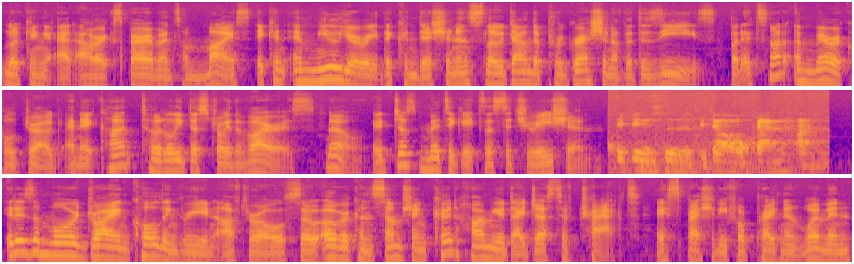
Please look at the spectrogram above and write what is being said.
Looking at our experiments on mice, it can ameliorate the condition and slow down the progression of the disease. But it's not a miracle drug and it can't totally destroy the virus. No, it just mitigates the situation. 毕竟是比较干寒， It is a more dry and cold ingredient after all, so overconsumption could harm your digestive tract. Especially for pregnant women,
